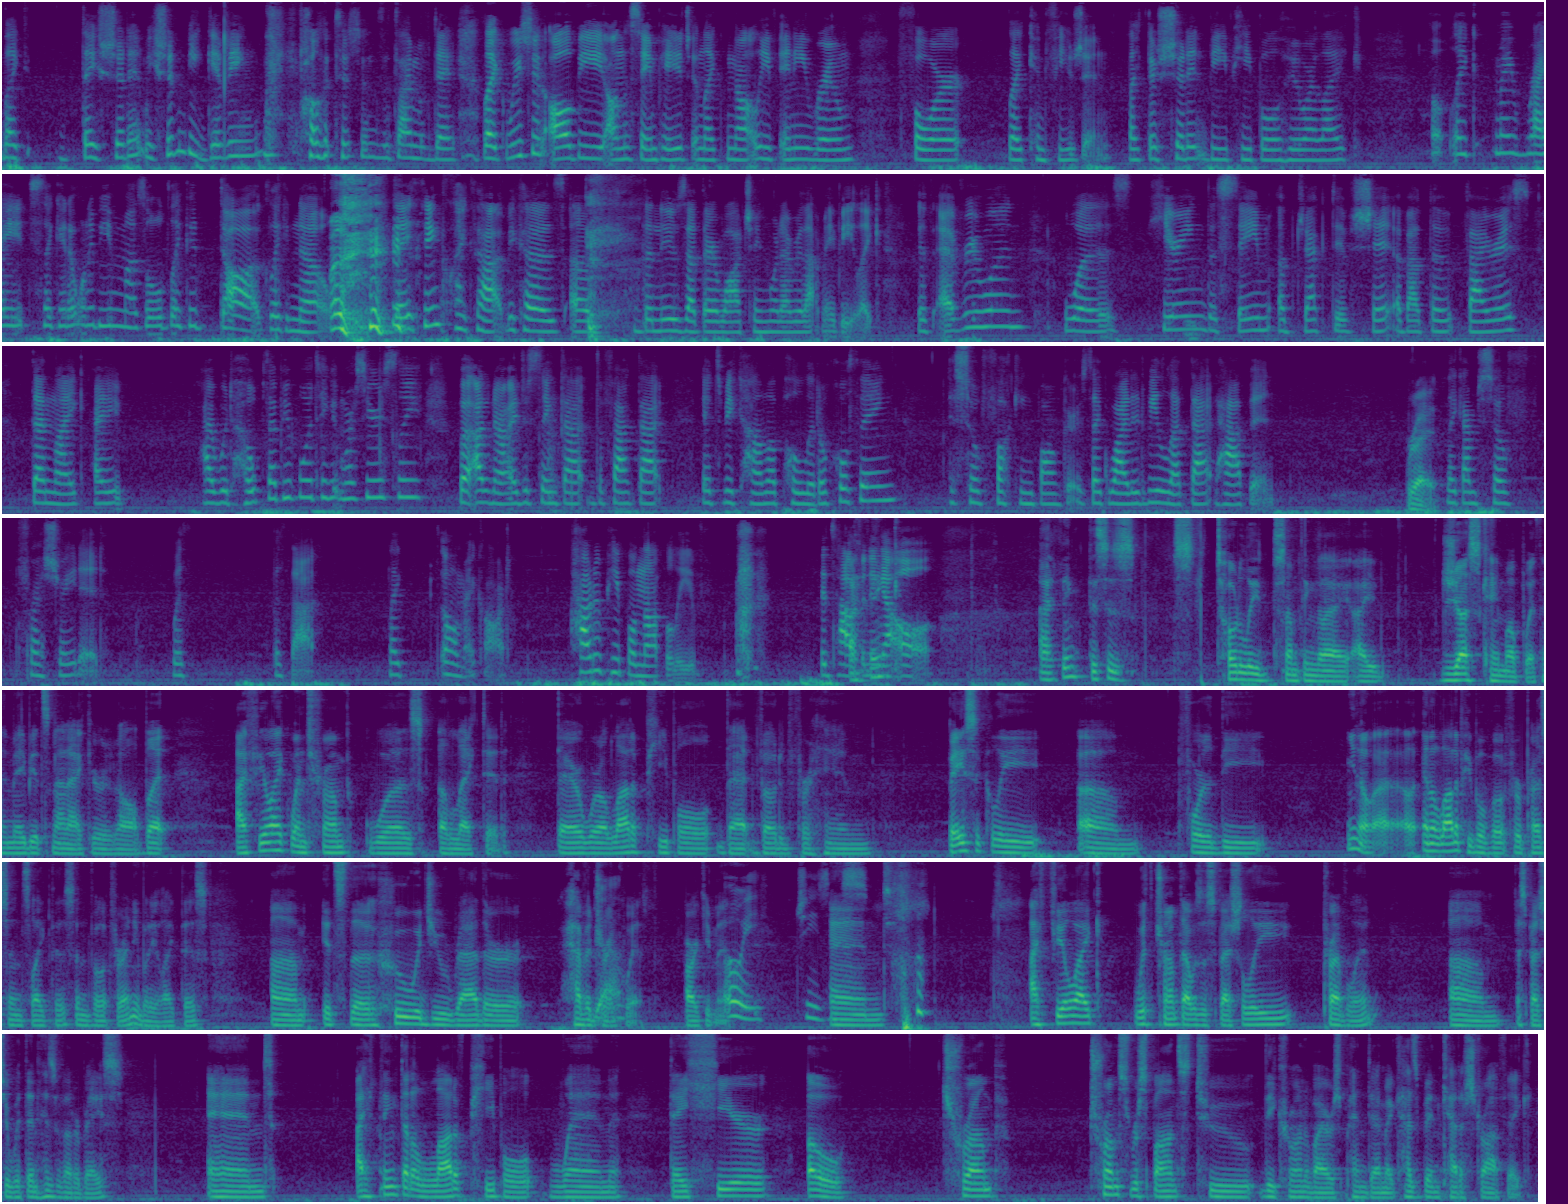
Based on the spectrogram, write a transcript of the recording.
like they shouldn't we shouldn't be giving politicians the time of day. Like we should all be on the same page and like not leave any room for like confusion. Like there shouldn't be people who are like Uh, like my rights like i don't want to be muzzled like a dog like no they think like that because of the news that they're watching, whatever that may be. Like, if everyone was hearing the same objective shit about the virus, then like I I would hope that people would take it more seriously. But I don't know, I just think that the fact that it's become a political thing is so fucking bonkers. Like why did we let that happen? Right. Like I'm so f- frustrated with with that. Like oh my god. How do people not believe it's happening at all? I think this is s- totally something that I, I just came up with, and maybe it's not accurate at all, but I feel like when Trump was elected, there were a lot of people that voted for him basically um, for the, you know, uh, and a lot of people vote for presidents like this and vote for anybody like this. Um, it's the who would you rather have a drink Yeah. with argument. Oh, Jesus. And I feel like with Trump, that was especially prevalent, um, especially within his voter base. And I think that a lot of people, when they hear, oh, Trump, Trump's response to the coronavirus pandemic has been catastrophic,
